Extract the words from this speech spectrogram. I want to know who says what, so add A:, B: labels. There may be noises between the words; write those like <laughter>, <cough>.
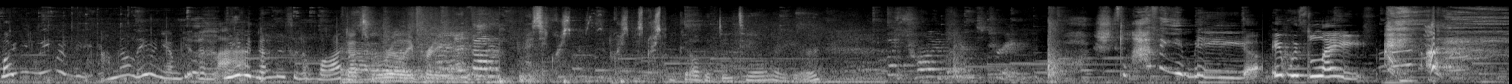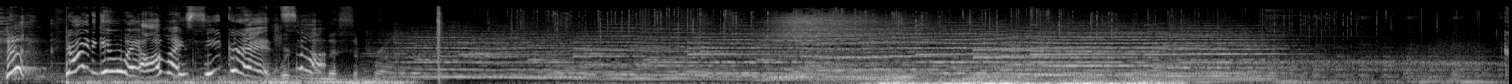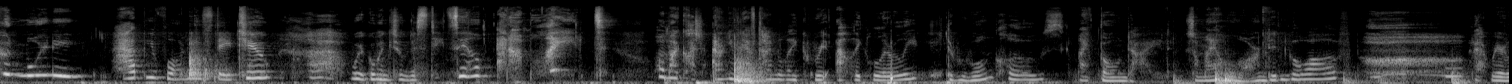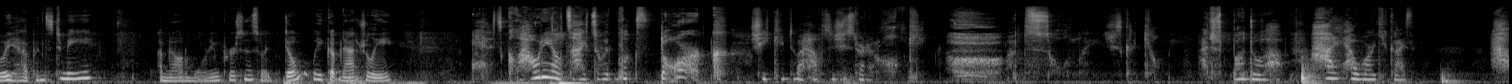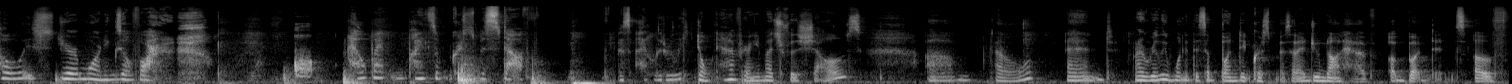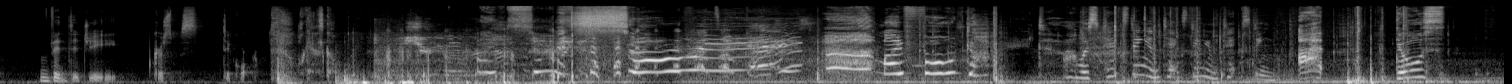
A: Why are you leaving me?
B: I'm not leaving you. I'm getting in
A: We haven't done this in a while.
B: That's really pretty.
A: I see Christmas. Christmas, Christmas. Look at all the detail right here.
B: Troy Lands tree. <gasps>
A: She's laughing at me. It was late. <laughs> Trying to give away all my secrets.
C: We're doing the surprise.
A: Happy Vlogmas Day 2. We're going to an estate sale and I'm late. Oh my gosh, I don't even have time to like re I like literally threw on clothes. My phone died. So my alarm didn't go off. <gasps> that rarely happens to me. I'm not a morning person, so I don't wake up naturally. And it's cloudy outside, so it looks dark. She came to my house and she started honking. <gasps> I'm so late. She's gonna kill me. I just bundled up. Hi, how are you guys? How is your morning so far? Oh, I hope I can find some Christmas stuff. Because I literally don't have very much for the shelves um, at all. And I really wanted this abundant Christmas, and I do not have abundance of vintagey Christmas decor. Okay, let's go. I'm so sorry. okay. My phone died.
B: I was texting and texting and texting.
A: I, those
